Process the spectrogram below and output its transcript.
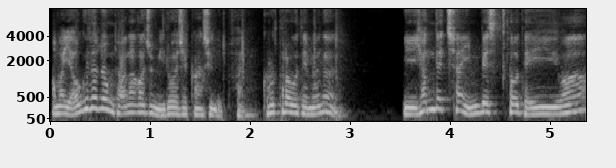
아마 여기서 좀 변화가 좀 이루어질 가능성이 높아요. 그렇다고 되면은 이 현대차 인베스터 데이와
